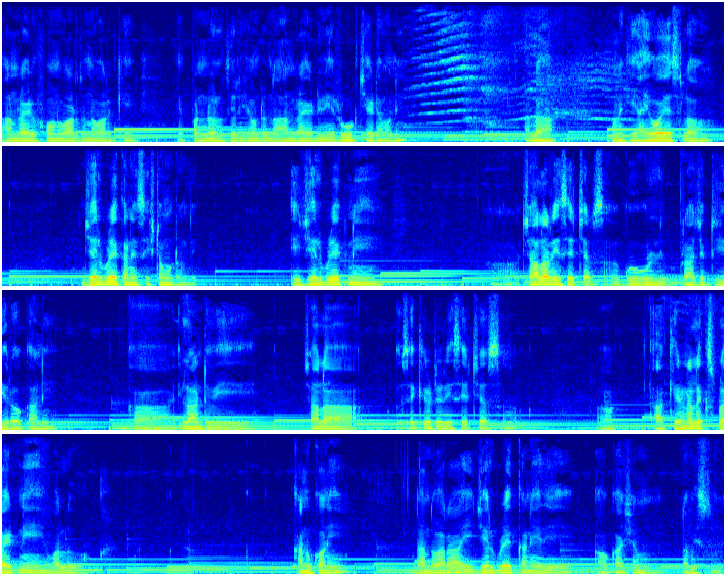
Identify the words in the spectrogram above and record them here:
ఆండ్రాయిడ్ ఫోన్ వాడుతున్న వారికి ఎప్పటి రోజులు తెలిసి ఉంటుంది ఆండ్రాయిడ్ని రూట్ చేయడం అని. అలా మనకి ఐఓఎస్లో జైల్ బ్రేక్ అనే సిస్టమ్ ఉంటుంది. ఈ జైల్ బ్రేక్ని చాలా రీసెర్చర్స్ గూగుల్ ప్రాజెక్ట్ జీరో కానీ ఇంకా ఇలాంటివి చాలా సెక్యూరిటీ రీసెర్చర్స్ ఆ- ఆ ఎక్స్ప్లాయిట్ని వాళ్ళు కనుక్కొని దాని ద్వారా ఈ జైల్ బ్రేక్ అనేది అవకాశం లభిస్తుంది.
